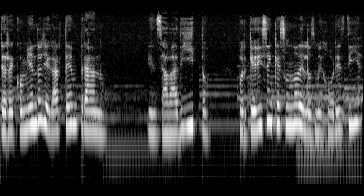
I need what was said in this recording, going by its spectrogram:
te recomiendo llegar temprano, en sabadito, porque dicen que es uno de los mejores días.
